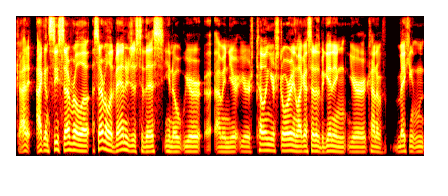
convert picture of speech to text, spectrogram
Got it. I can see several uh, several advantages to this. You know, you're I mean, you're you're telling your story and like I said at the beginning, you're kind of making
